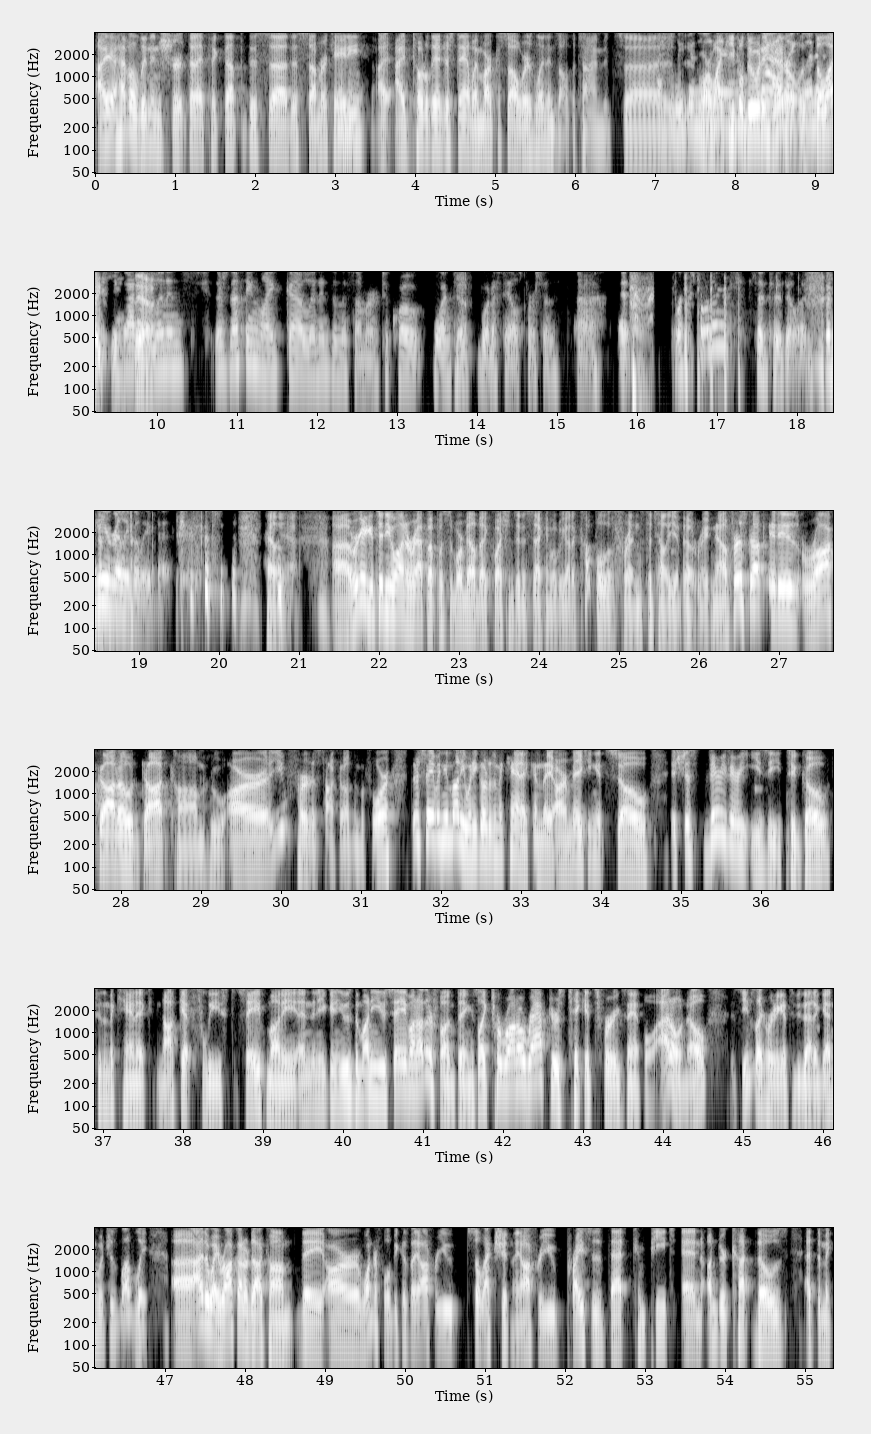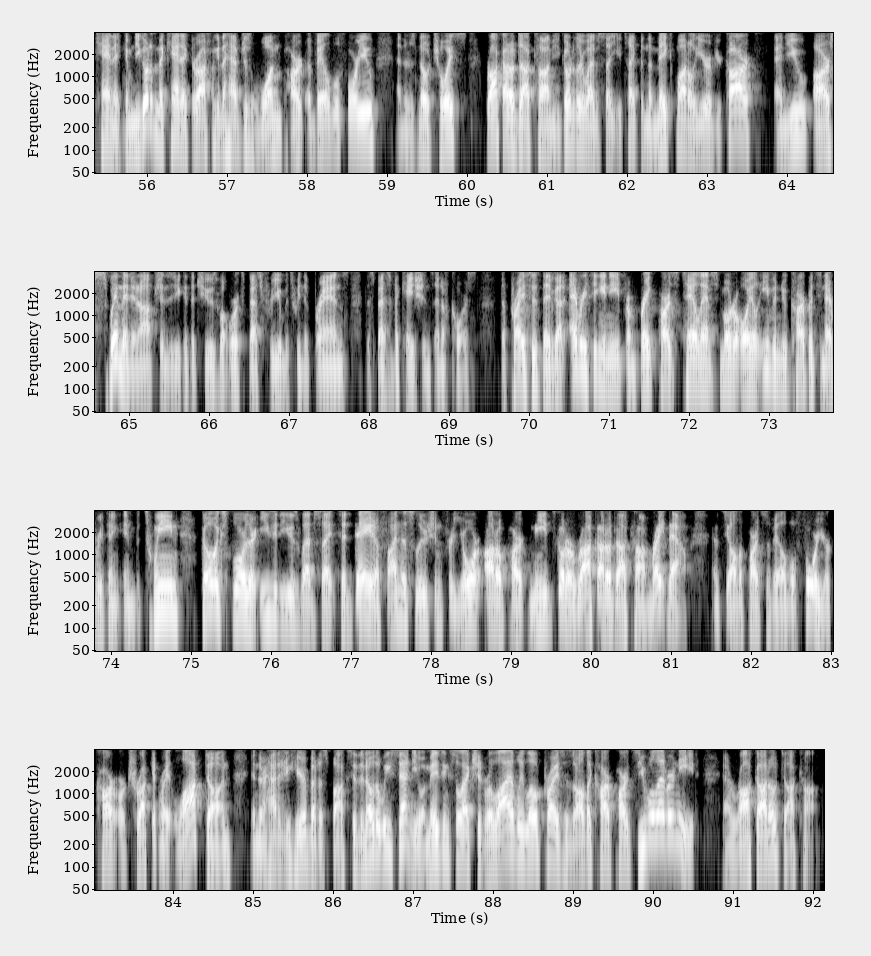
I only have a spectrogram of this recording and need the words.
I have a linen shirt that I picked up this uh, this summer, Katie. Mm-hmm. I, I totally understand why Marcus Gasol wears linens all the time. It's uh, in or why people do it in Yeah, like general. it's linens. delightful. Yeah. linens. There's nothing like uh, linens in the summer. To quote once, Yeah. what a salesperson uh, at Brooks Brothers said to Dylan, but he really believed it. Hell yeah. Uh, we're going to continue on and wrap up with some more mailbag questions in a second, but we got a couple of friends to tell you about right now. First up, it is rockauto.com, who are, you've heard us talk about them before. They're saving you money when you go to the mechanic, and they are making it so it's just very, very easy to go to the mechanic, not get fleeced, save money, and then you can use the money you save on other fun things like Toronto Raptors tickets, for example. I don't know. It seems like we're going to get to do that again, which is lovely. Uh, either way, rockauto.com, they are wonderful because they offer you selection. They offer you prices that compete and undercut those at the mechanic. And when you go to the mechanic, they're often going to have just one part available for you, and there's no choice. Rockauto.com, you go to their website, you type in the make, model, year of your car, and you are swimming in options and you get to choose what works best for you between the brands, the specifications, and of course, the prices. They've got everything you need from brake parts, tail lamps, motor oil, even new carpets, and everything in between. Go explore their easy to use website today to find the solution for your auto part needs. Go to rockauto.com right now and see all the parts available for your car or truck and write locked on in their How Did You Hear About Us box so they know that we sent you. Amazing selection, reliably low prices, all the car parts you will ever need at rockauto.com.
